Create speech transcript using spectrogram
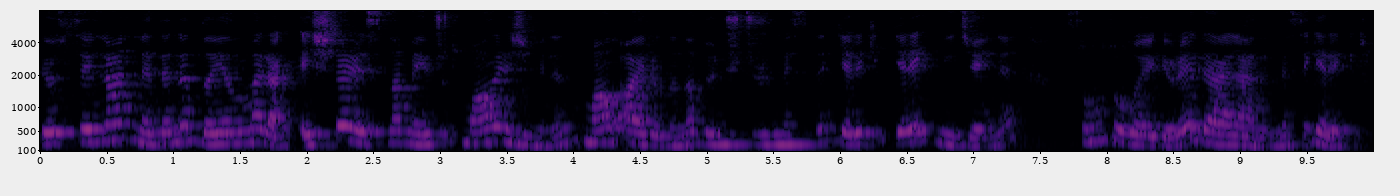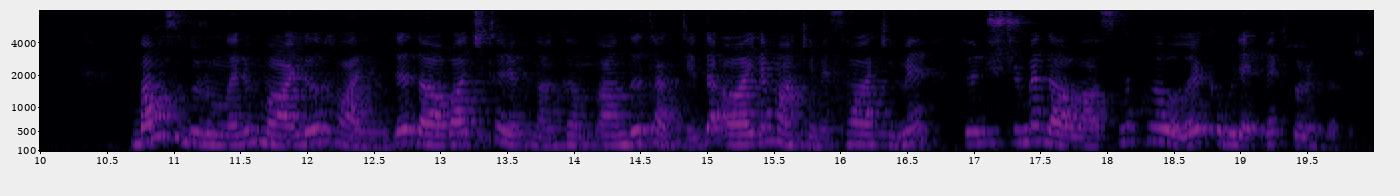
gösterilen nedene dayanılarak eşler arasında mevcut mal rejiminin mal ayrılığına dönüştürülmesinin gerekip gerekmeyeceğini somut olaya göre değerlendirmesi gerekir. Bazı durumların varlığı halinde davacı tarafından kanıtlandığı takdirde aile mahkemesi hakimi dönüştürme davasını kural olarak kabul etmek zorundadır.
